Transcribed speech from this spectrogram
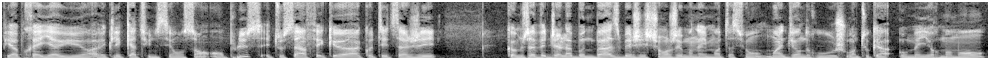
Puis après, il y a eu avec les 4 une séance en, plus. Et tout ça a fait qu'à côté de ça, j'ai comme j'avais déjà la bonne base, ben, j'ai changé mon alimentation, moins de viande rouge, ou en tout cas au meilleur moment.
